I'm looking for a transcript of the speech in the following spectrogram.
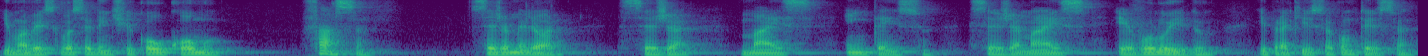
E uma vez que você identificou o como, faça. Seja melhor, seja mais intenso, seja mais evoluído. E para que isso aconteça,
